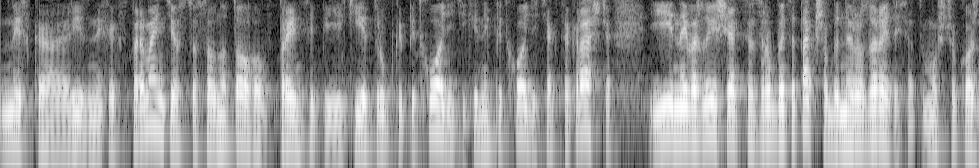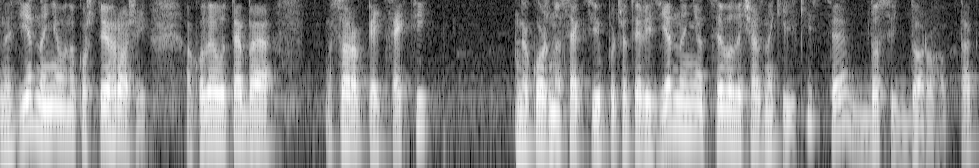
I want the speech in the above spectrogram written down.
низка різних експериментів стосовно того, в принципі, які трубки підходять, які не підходять, як це краще. І найважливіше, як це зробити так, щоб не розоритися, тому що кожне з'єднання воно коштує грошей. А коли у тебе 45 секцій, на кожну секцію по 4 з'єднання це величезна кількість, це досить дорого. Так?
